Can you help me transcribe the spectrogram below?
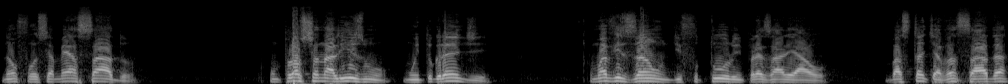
não fosse ameaçado. Um profissionalismo muito grande, uma visão de futuro empresarial bastante avançada,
